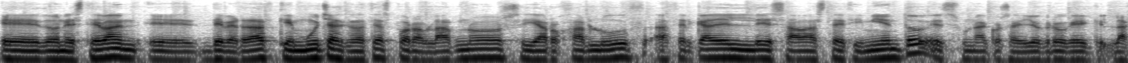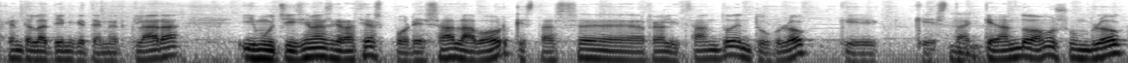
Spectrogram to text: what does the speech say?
Eh, don Esteban, eh, de verdad que muchas gracias por hablarnos y arrojar luz acerca del desabastecimiento. Es una cosa que yo creo que la gente la tiene que tener clara. Y muchísimas gracias por esa labor que estás eh, realizando en tu blog, que, está mm. quedando, vamos, un blog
